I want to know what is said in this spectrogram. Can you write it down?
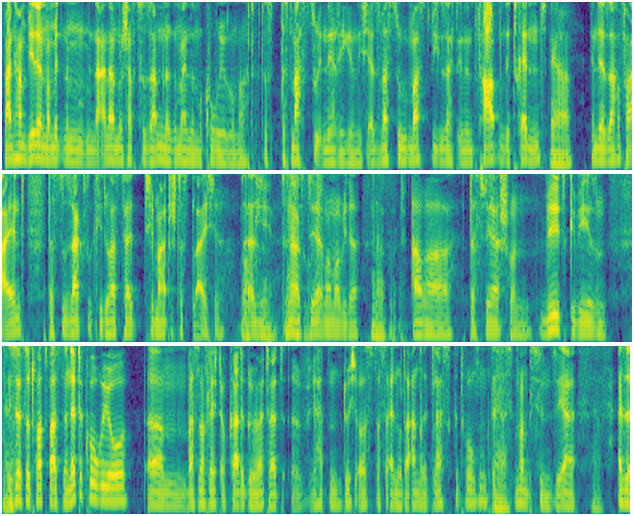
wann haben wir denn mal mit einem mit einer anderen Mannschaft zusammen eine gemeinsame Choreo gemacht? Das das machst du in der Regel nicht. Also was du machst, wie gesagt, in den Farben getrennt, Ja, in der Sache vereint, dass du sagst, okay, du hast halt thematisch das Gleiche. Also Okay, das na hast gut. du ja immer mal wieder. na gut. Aber das wäre schon wild gewesen. Ja. Nichtsdestotrotz war es eine nette Choreo. Ähm, was man vielleicht auch gerade gehört hat, äh, wir hatten durchaus das ein oder andere Glas getrunken. Das Ja. ist immer ein bisschen sehr. Ja. Also,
